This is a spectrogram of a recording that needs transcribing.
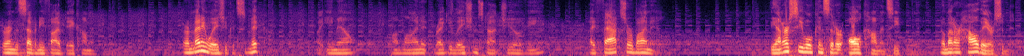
during the 75-day comment period. There are many ways you could submit comments, by email, online at regulations.gov, by fax or by mail. The NRC will consider all comments equally, no matter how they are submitted.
